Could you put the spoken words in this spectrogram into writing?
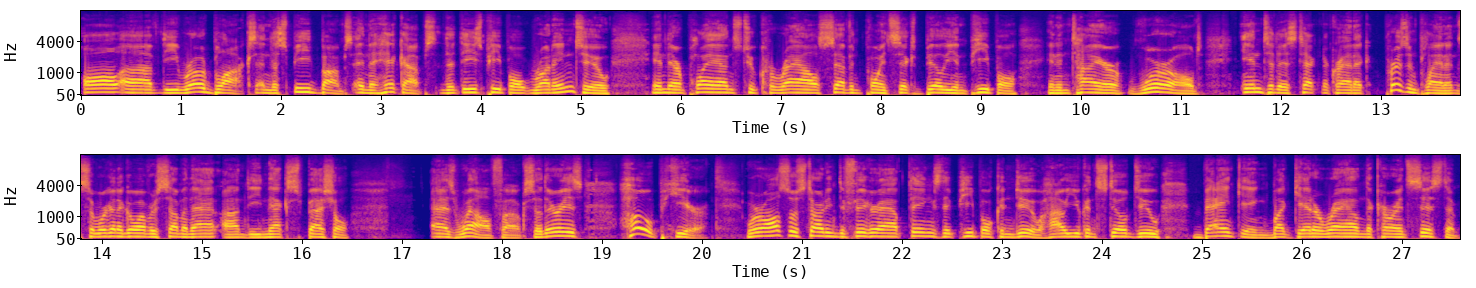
all of the roadblocks and the speed bumps and the hiccups that these people run into in their plans to corral 7.6 billion people, an entire world, into this technocratic prison planet. And so we're going to go over some of that on the next special as well, folks. So there is hope here. We're also starting to figure out things that people can do, how you can still do banking, but get around the current system.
